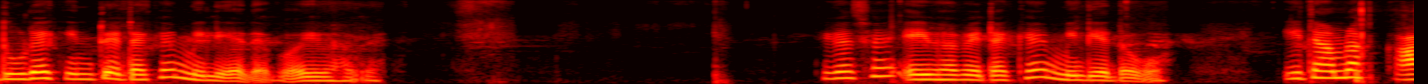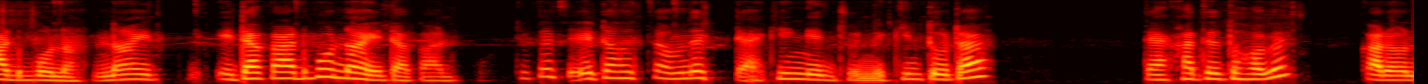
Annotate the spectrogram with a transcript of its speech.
দূরে কিন্তু এটাকে মিলিয়ে দেব এইভাবে। ঠিক আছে? এইভাবে এটাকে মিলিয়ে দেবো। এটা আমরা কাটবো না। না এটা কাটবো, না এটা কাটবো। ঠিক আছে? এটা হচ্ছে আমাদের ট্যাকিংয়ের জন্য। কিন্তু ওটা দেখাতে তো হবে। কারণ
